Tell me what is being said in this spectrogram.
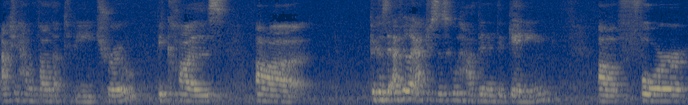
actually haven't found that to be true because, uh, because I feel like actresses who have been in the game uh, for,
